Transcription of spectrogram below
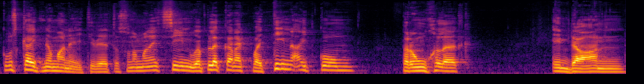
kom ons kyk nou maar net, jy weet, ons gaan nou maar net sien. Hooplik kan ek by 10 uitkom per ongeluk en dan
